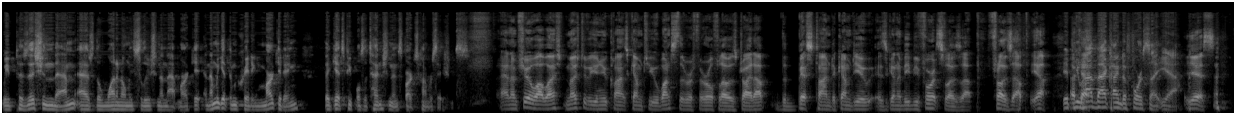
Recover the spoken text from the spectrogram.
We position them as the one and only solution in that market and then we get them creating marketing that gets people's attention and sparks conversations. And I'm sure while most, most of your new clients come to you once the referral flow has dried up, the best time to come to you is going to be before it slows up, flows up. Yeah. If okay. you have that kind of foresight, yeah. yes.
